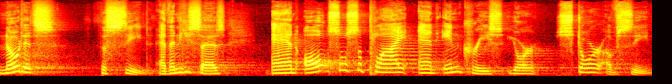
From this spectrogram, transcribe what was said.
Notice the seed. And then he says, and also supply and increase your store of seed.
